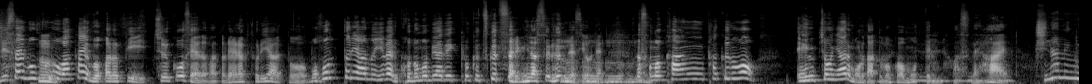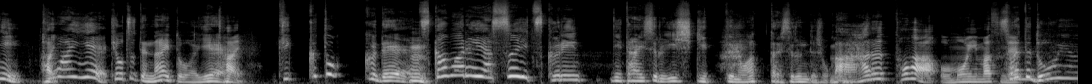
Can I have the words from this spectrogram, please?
実際僕も若いボカロ P、中高生とかと連絡取り合うともう本当にあのいわゆる子供部屋で曲作ってたりみんなするんですよね、うんうんうんうんだからその感覚の延長にあるものだと僕は思ってますね。はい。ちなみにはい。とはいえ、共通点ないとはいえ、はい。TikTok で使われやすい作りに対する意識っていうのはあったりするんでしょうか、まああるとは思いますね。それってどういう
